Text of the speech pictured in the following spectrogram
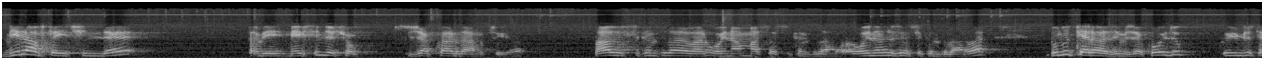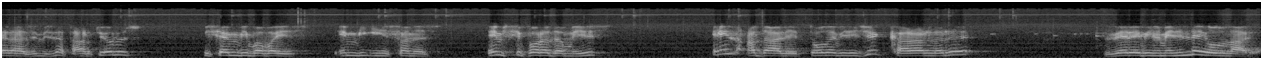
bir hafta içinde Tabii mevsim de çok sıcaklar da artıyor. Bazı sıkıntılar var. Oynanmazsa sıkıntılar var. Oynanırsa sıkıntılar var. Bunu terazimize koyduk. Kuyumcu terazimizde tartıyoruz. Biz hem bir babayız, hem bir insanız, hem spor adamıyız. En adaletli olabilecek kararları verebilmenin de yolunu arıyoruz.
